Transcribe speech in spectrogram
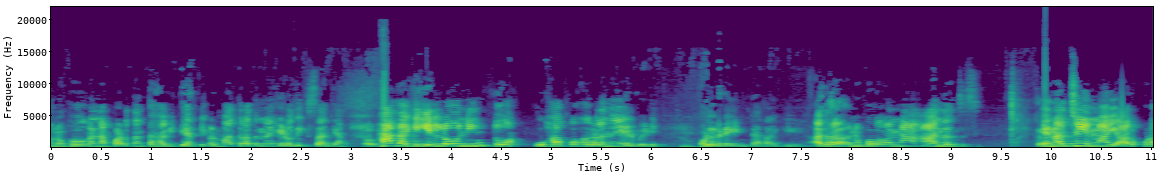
ಅನುಭವಗಳನ್ನ ಪಡೆದಂತಹ ವಿದ್ಯಾರ್ಥಿಗಳು ಮಾತ್ರ ಅದನ್ನ ಹೇಳೋದಿಕ್ ಸಾಧ್ಯ. ಹಾಗಾಗಿ ಎಲ್ಲೋ ನಿಂತು ಊಹಾಪೋಹಗಳನ್ನ ಹೇಳ್ಬೇಡಿ. ಒಳಗಡೆ ಎಂಟರ್ ಆಗಿ ಅದರ ಅನುಭವವನ್ನ ಆನಂದಿಸಿ. ಎನರ್ಜಿಯನ್ನ ಯಾರು ಕೂಡ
